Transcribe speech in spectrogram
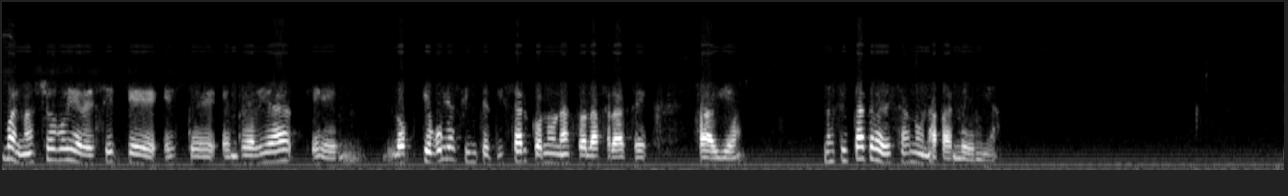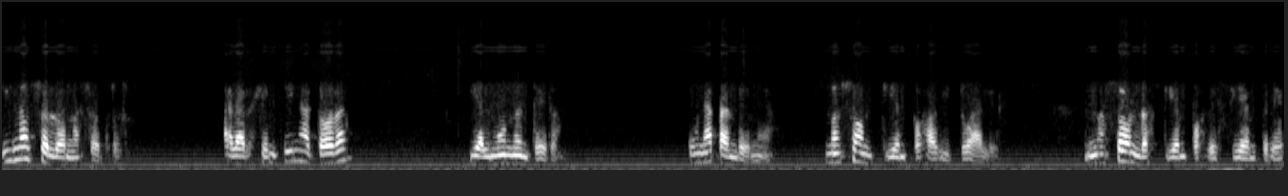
Bueno, yo voy a decir que este, en realidad eh, lo que voy a sintetizar con una sola frase, Fabio, nos está atravesando una pandemia. Y no solo a nosotros, a la Argentina toda y al mundo entero. Una pandemia no son tiempos habituales, no son los tiempos de siempre,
